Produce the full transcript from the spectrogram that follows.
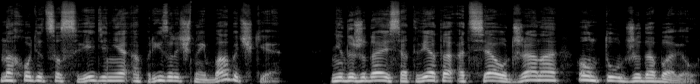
находятся сведения о призрачной бабочке?» Не дожидаясь ответа от Сяо Джана, он тут же добавил.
